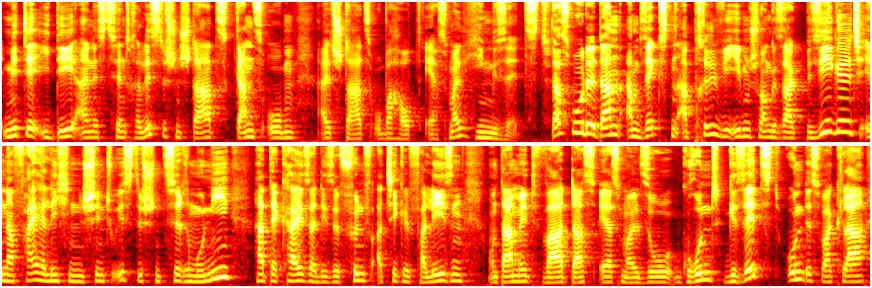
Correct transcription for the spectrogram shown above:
mit der Idee eines zentralistischen Staats ganz oben als Staatsoberhaupt erstmal hingesetzt. Das wurde dann am 6. April, wie eben schon gesagt, besiegelt. In einer feierlichen shintoistischen Zeremonie hat der Kaiser diese fünf Artikel verlesen und damit war das erstmal so grundgesetzt und es war klar,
